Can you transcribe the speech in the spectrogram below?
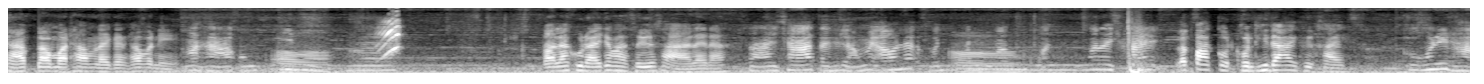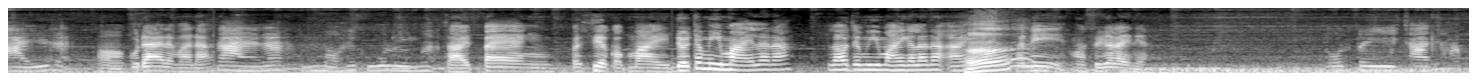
ครับ เรามาทำอะไรกันครับวันนี้ มาหาของกินอตอนแรกคุณไอซ์จะมาซื้อสายอะไรนะ สายชาร์จแต่ทีหลังไม่เอาแล้วมันอ๋อ มันมันมันไม่ได้ใช้แล้วปรากฏคนที่ได้คือใคร กูคนที่ถ่ายนี่แหละอ๋อ กูได้อะไรมานะ ได้นะมึงบอกที่กูลืมอะสายแป้งไปเสียบกับไม้เดี๋ยวจะมีไม้แล้วนะ เราจะมีไม้กันแล้วนะไอ้ฮอันนี้มาซื้ออะไรเนี่ยโรตีชาชัก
